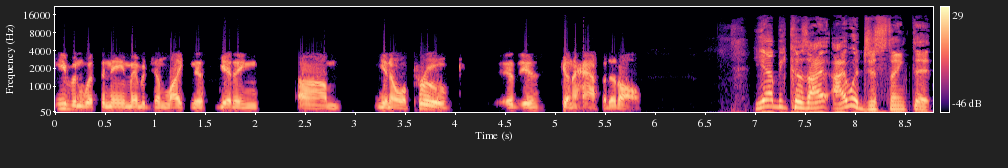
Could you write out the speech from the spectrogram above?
even with the name, image, and likeness getting, um, you know, approved, is going to happen at all. Yeah, because I, I would just think that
